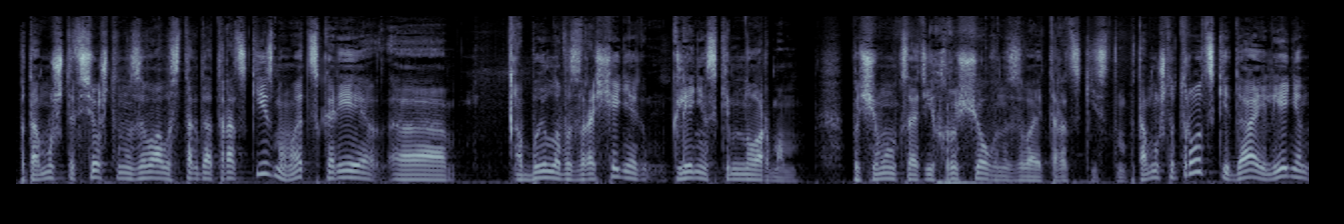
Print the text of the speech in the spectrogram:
потому что все, что называлось тогда троцкизмом, это скорее Э, было возвращение к ленинским нормам. Почему он, кстати, и Хрущева называет троцкистом? Потому что Троцкий, да, и Ленин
